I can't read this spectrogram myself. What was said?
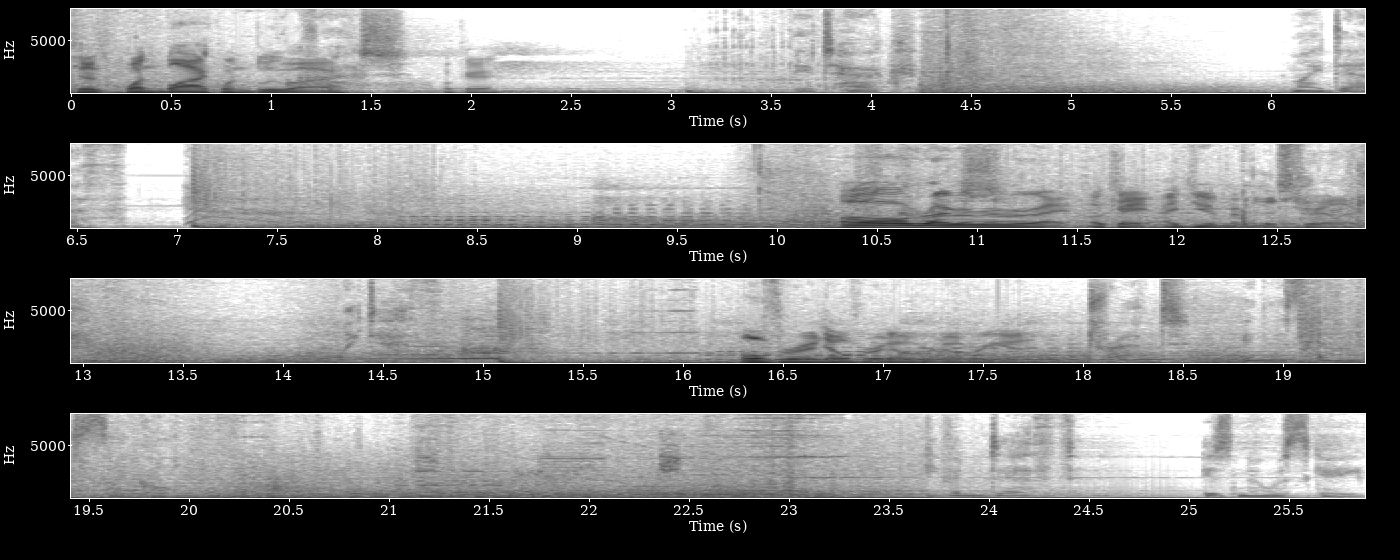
She has one black, one blue eye. Okay. My death. Oh right, right, right, right, right. Okay, I do remember this trailer. My death. Over and over and over and over again. Trapped in this endless cycle. Even death is no escape.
